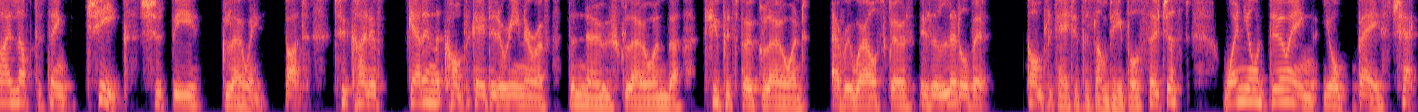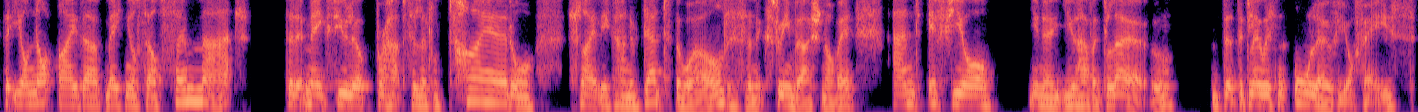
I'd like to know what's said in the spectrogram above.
I love to think cheeks should be glowing, but to kind of get in the complicated arena of the nose glow and the cupid's bow glow and everywhere else glows is a little bit complicated for some people. So just when you're doing your base, check that you're not either making yourself so matte that it makes you look perhaps a little tired or slightly kind of dead to the world. It's an extreme version of it. And if you're, you know, you have a glow, that the glow isn't all over your face,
